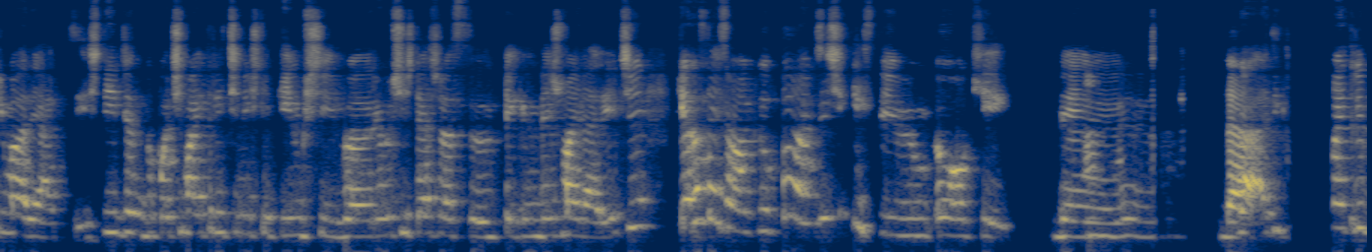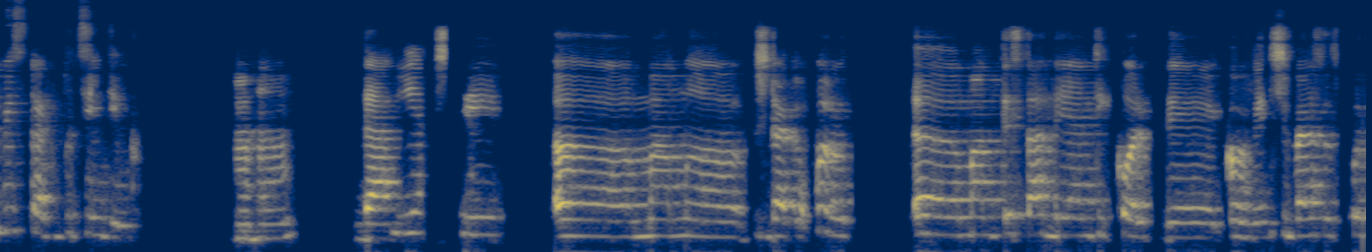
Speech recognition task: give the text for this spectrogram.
prima reacție. Știi, gen, după ce mai trece niște timp și uh, reușești așa să te gândești mai la rece, chiar îți dai seama că, bă, am zis și chestii uh, ok. De, Mhm. da. Da. adică mai trebuie să treacă puțin timp. Mhm. Da. Yeah. Și uh, m-am, uh, și dacă, mă rog, uh, m-am testat de anticorpi de COVID și vreau să spun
